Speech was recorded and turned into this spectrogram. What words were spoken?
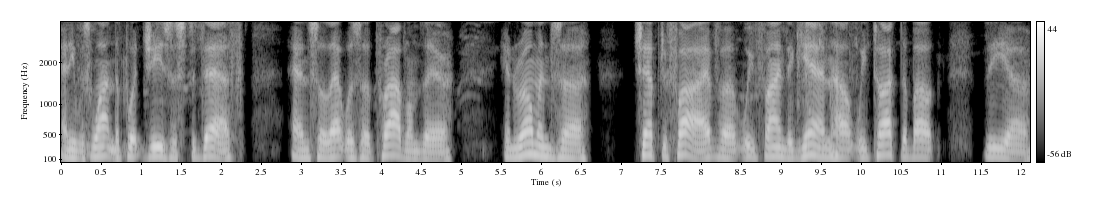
and he was wanting to put Jesus to death. And so that was a problem there. In Romans uh, chapter 5, uh, we find again how we talked about the uh,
